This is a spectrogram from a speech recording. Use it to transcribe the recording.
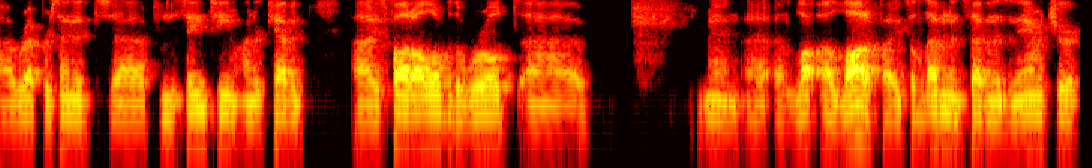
uh, represented uh, from the same team under Kevin. Uh, he's fought all over the world. Uh, man, a, a, lot, a lot of fights. Eleven and seven as an amateur.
